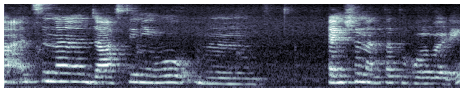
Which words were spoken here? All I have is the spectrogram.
ಮ್ಯಾಥ್ಸನ್ನ ಜಾಸ್ತಿ ನೀವು ಟೆನ್ಷನ್ ಅಂತ ತಗೊಳ್ಬೇಡಿ.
